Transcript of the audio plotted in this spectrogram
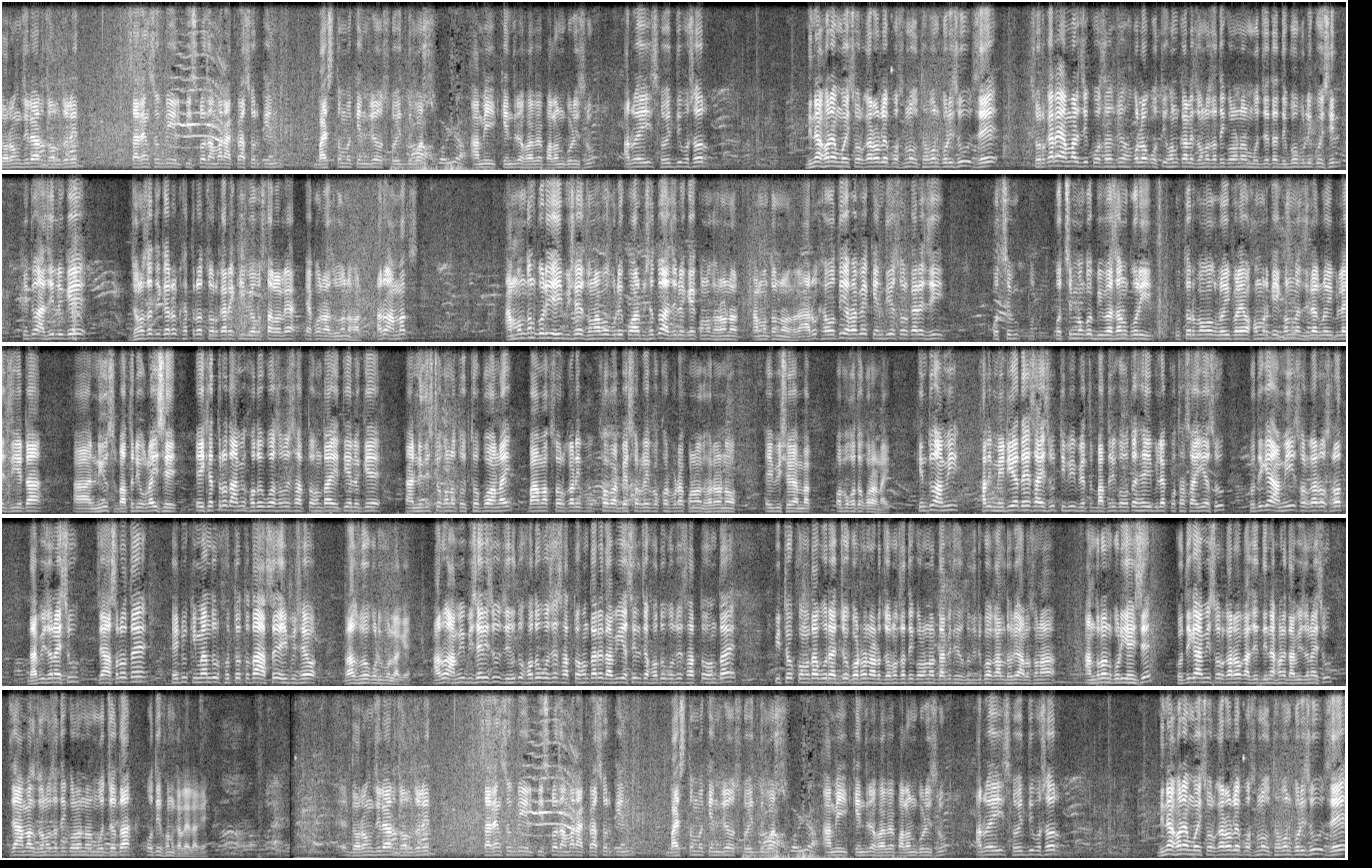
দৰং জিলাৰ জলজৰিত চাৰেং চুবুৰী L P স্কুলত আমাৰ আক্ৰাচুৰ কেন বাইছতম কেন্দ্ৰীয় শ্বহীদ দিৱস আমি কেন্দ্ৰীয়ভাৱে পালন কৰিছিলোঁ আৰু এই শ্বহীদ দিৱসৰ দিনাখনে মই চৰকাৰলৈ প্ৰশ্ন উত্থাপন কৰিছোঁ যে চৰকাৰে আমাৰ যি কোচ ছাত্ৰীসকলক অতি সোনকালে জনজাতিকৰণৰ মৰ্যাদা দিব বুলি কৈছিল কিন্তু আজিলৈকে জনজাতিকৰণৰ ক্ষেত্ৰত চৰকাৰে কি ব্যৱস্থা ল'লে একো ৰাজহুৱা নহ'ল। আৰু আমাক আমন্ত্ৰণ কৰি এই বিষয়ে জনাব বুলি কোৱাৰ পিছতো আজিলৈকে কোনো ধৰণৰ আমন্ত্ৰণ নধৰে আৰু শেহতীয়াভাৱে কেন্দ্ৰীয় চৰকাৰে যি পশ্চিম পশ্চিমবংগ বিভাজন কৰি উত্তৰ-বংগক লৈ পেলাই অসমৰ কেইখনমান জিলাক লৈ পেলাই যি এটা নিউজ বাতৰি ওলাইছে এই ক্ষেত্ৰত আমি সদৌ গুৱাহাটী ছাত্ৰ সন্থাই এতিয়ালৈকে আহ, নিৰ্দিষ্ট কোনো তথ্য পোৱা নাই বা আমাক চৰকাৰী পক্ষ বা বেচৰকাৰী পক্ষৰ পৰা কোনো ধৰণৰ এই বিষয়ে আমাক অৱগত কৰা নাই। কিন্তু আমি খালি মিডিয়াতেহে চাইছোঁ টিভি বাতৰি কাকতো সেইবিলাক কথা চাই আছোঁ। গতিকে আমি চৰকাৰৰ ওচৰত দাবী জনাইছোঁ যে আচলতে সেইটো কিমান দূৰ সত্যতা আছে সেই বিষয়ে ৰাজহুৱা কৰিব লাগে। আৰু আমি বিচাৰিছোঁ যিহেতু সদৌ ছাত্ৰ সন্থাৰে দাবী আছিল যে সদৌ ছাত্ৰ সন্থাই পৃথক কমতাবোৰ ৰাজ্য গঠন আৰু জনজাতিকৰণৰ দাবীত সুদীৰ্ঘ কাল ধৰি আলোচনা আন্দোলন কৰি আহিছে। গতিকে আমি চৰকাৰক আজিৰ দিনাখনে দাবী জনাইছোঁ যে আমাক জনজাতিকৰণৰ মৰ্যাদা অতি সোনকালে লাগে। দৰং জিলাৰ জলজৰিত চাৰেং চুবুৰী এল পি স্কুলত আমাৰ আক্ৰাচুৰ কেন বাইছতম কেন্দ্ৰীয় শ্বহীদ দিৱস আমি কেন্দ্ৰীয়ভাৱে পালন কৰিছিলোঁ আৰু এই শ্বহীদ দিৱসৰ দিনাখনে মই চৰকাৰলৈ প্ৰশ্ন উত্থাপন কৰিছোঁ যে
